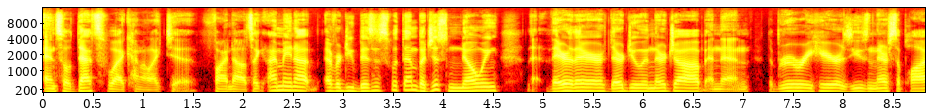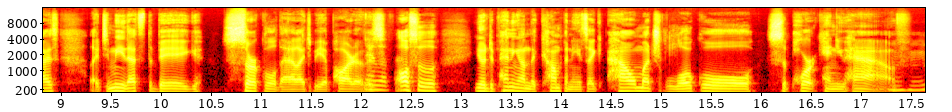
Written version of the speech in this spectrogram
And so that's what I kind of like to find out. It's like I may not ever do business with them, but just knowing that they're there, they're doing their job, and then the brewery here is using their supplies. Like to me, that's the big circle that I like to be a part of. Is also, you know, depending on the company, it's like how much local support can you have hmm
